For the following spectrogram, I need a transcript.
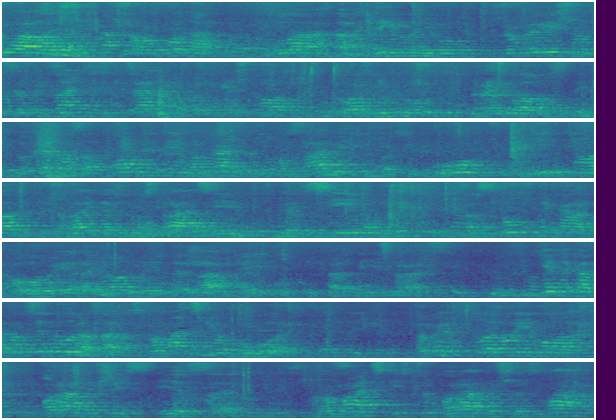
працювали, щоб наша робота була активною, щоб вирішувалися питання соціально-економічного розвитку району. Треба заповнити вакантні посади у відділах райдержадміністрації, пенсійному, заступника голови районної державної адміністрації. Є така процедура зараз, громадське обговорення. То ми плануємо, порадившись із громадськістю, порадившись з вами,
